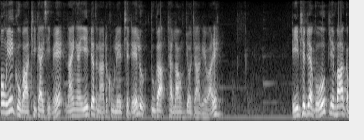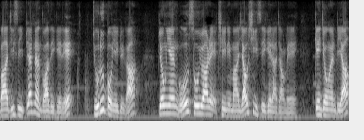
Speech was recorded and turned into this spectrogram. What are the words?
ပုံရိပ်ကိုပါထိခိုက်စေမဲ့နိုင်ငံရေးပြဿနာတစ်ခုလည်းဖြစ်တယ်လို့သူကထပ်လောင်းပြောကြားခဲ့ပါတယ်။ဒီဖြစ်ပျက်ကိုပြင်ပကမ္ဘာကြီးစီပြန့်နှံ့သွားစေခဲ့တဲ့ဂျူရုပုံရိပ်တွေကပြုံရန်ကိုစိုးရွားတဲ့အခြေအနေမှာရောက်ရှိစေခဲ့တာကြောင့်လဲကင်ဂျုံအန်တယောက်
